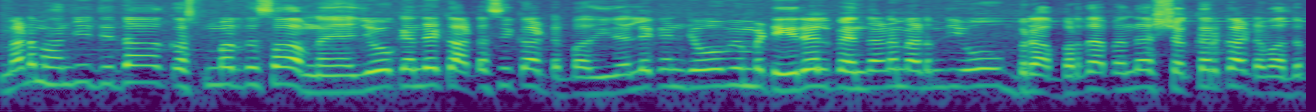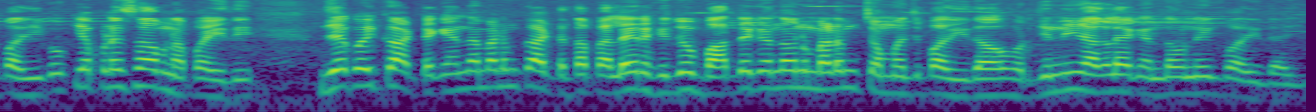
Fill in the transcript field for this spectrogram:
ਮੈਡਮ, ਹਾਂਜੀ, ਜਿੱਦਾਂ ਕਸਟਮਰ ਦੇ ਹਿਸਾਬ ਨਾਲ ਹੈ, ਜੋ ਕਹਿੰਦੇ ਘੱਟ ਅਸੀਂ ਘੱਟ ਪਾ ਦਈਦਾ, ਲੇਕਿਨ ਜੋ ਵੀ ਮਟੀਰੀਅਲ ਪੈਂਦਾ ਨਾ ਮੈਡਮ ਜੀ, ਉਹ ਬਰਾਬਰ ਦਾ ਪੈਂਦਾ, ਸ਼ੱਕਰ ਘੱਟ ਵੱਧ ਪਾ ਦੀ ਕਿਉਂਕਿ ਆਪਣੇ ਹਿਸਾਬ ਨਾਲ ਪਾਈ ਦੀ। ਜੇ ਕੋਈ ਘੱਟ ਕਹਿੰਦਾ, ਮੈਡਮ, ਘੱਟ ਤਾਂ ਪਹਿਲਾਂ ਹੀ ਰੱਖੀ, ਜੋ ਵੱਧ ਕਹਿੰਦਾ, ਉਹਨੂੰ ਮੈਡਮ ਚਮਚ ਪਾ ਦੀਦਾ ਹੋਰ ਜਿੰਨੀ ਅਗਲਾ ਕਹਿੰਦਾ ਉਨੀ ਪਾ ਦੀਦਾ ਜੀ।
